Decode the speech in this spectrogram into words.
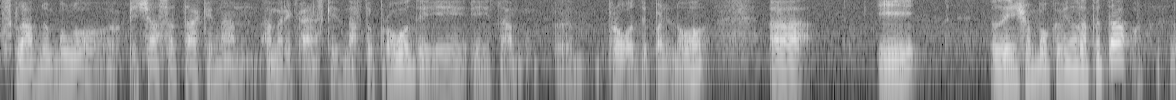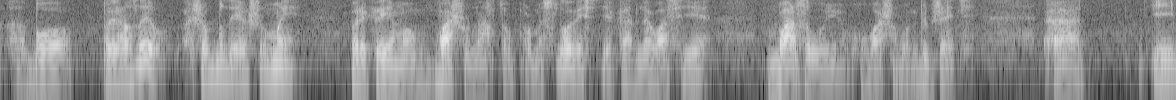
складно було під час атаки на американські нафтопроводи і, і там е, проводи пального. А, і з іншого боку, він запитав або пригрозив, а що буде, якщо ми перекриємо вашу нафтову промисловість, яка для вас є базовою у вашому бюджеті. Е, І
